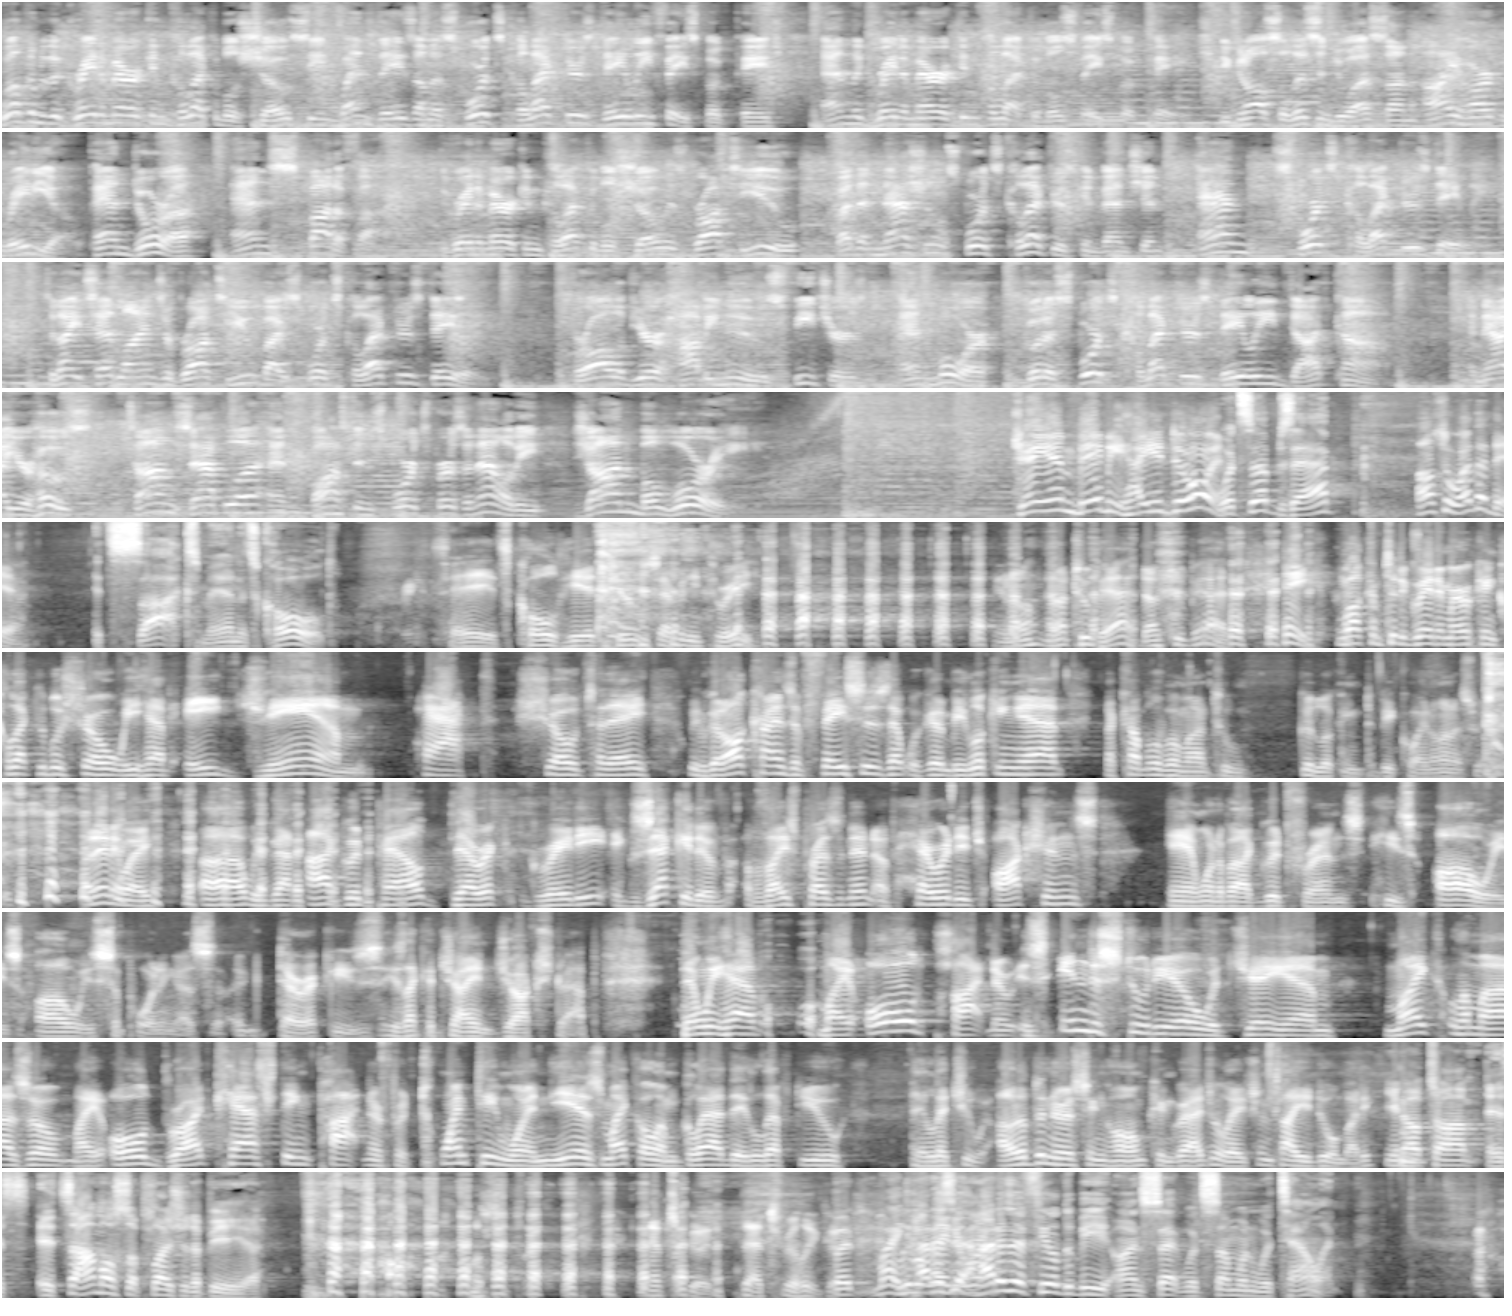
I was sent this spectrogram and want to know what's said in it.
Welcome to the Great American Collectibles Show, seen Wednesdays on the Sports Collectors Daily Facebook page and the Great American Collectibles Facebook page. You can also listen to us on iHeartRadio, Pandora, and Spotify. The Great American Collectibles Show is brought to you by the National Sports Collectors Convention and Sports Collectors Daily. Tonight's headlines are brought to you by Sports Collectors Daily. For all of your hobby news, features, and more, go to sportscollectorsdaily.com. And now your hosts, Tom Zappala and Boston sports personality, John Molori. JM baby, how you doing? What's up, Zap? How's the weather there? It sucks, man. It's cold. Hey, it's cold here too, 73. you know, not too bad, not too bad. Hey, welcome to the Great American Collectible Show. We have a jam packed show today. We've got all kinds of faces that we're going to be looking at. A couple of them aren't too good looking, to be quite honest with you. but anyway, uh, we've got our good pal, Derek Grady, Executive Vice President of Heritage Auctions, and one of our good friends. He's always, always supporting us. Derek, he's, he's like a giant jockstrap. Then we have my old partner is in the studio with JM. Mike Lomazzo, my old broadcasting partner for 21 years. Michael, I'm glad they left you they let you out of the nursing home. Congratulations. How you doing, buddy? You know, Tom, it's it's almost a pleasure to be here. That's good. That's really good. But Mike, how does it how does it feel to be on set with someone with talent?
